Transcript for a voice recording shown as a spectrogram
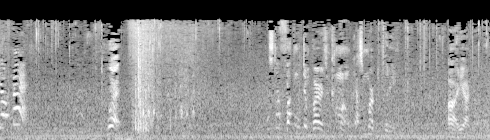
Hey, yo, Mack! What? Let's stop fucking with them birds and come on. We got some work to put in. All right, here I go.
